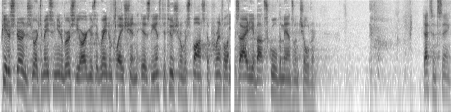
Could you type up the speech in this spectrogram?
Peter Stearns, George Mason University, argues that grade inflation is the institutional response to parental anxiety about school demands on children. That's insane.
